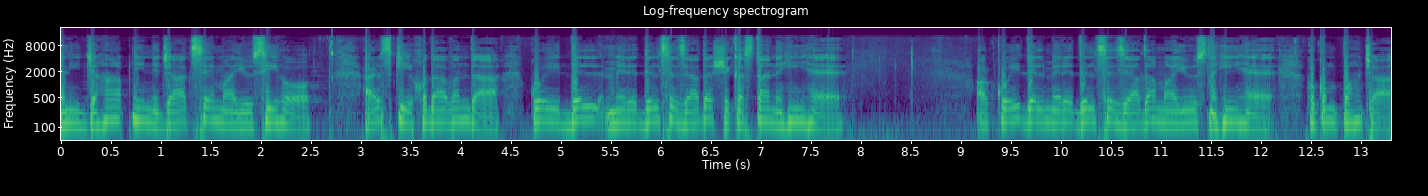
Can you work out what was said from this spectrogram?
یعنی جہاں اپنی نجات سے مایوسی ہو۔ عرض کی خدا وندہ کوئی دل میرے دل سے زیادہ شکستہ نہیں ہے۔ اور کوئی دل میرے دل سے زیادہ مایوس نہیں ہے۔ حکم پہنچا،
